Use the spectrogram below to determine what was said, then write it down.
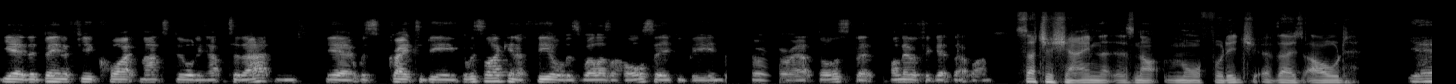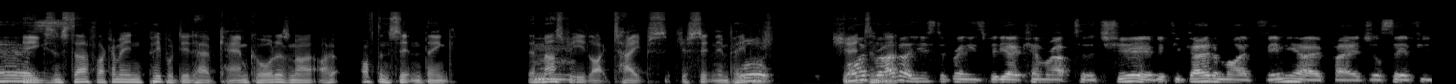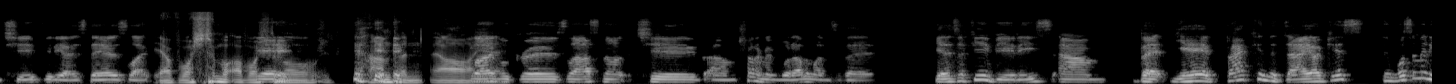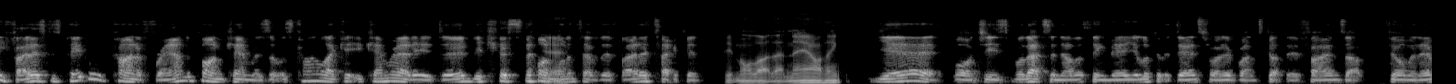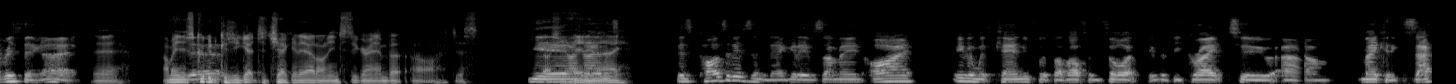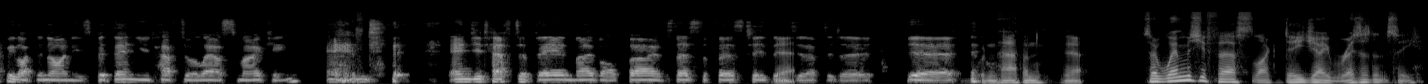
yeah, there'd been a few quiet months building up to that. And yeah, it was great to be. It was like in a field as well as a hall, so you could be indoor or outdoors. But I'll never forget that one. Such a shame that there's not more footage of those old yeah gigs and stuff. Like, I mean, people did have camcorders, and I, I often sit and think there mm. must be like tapes just sitting in people's my brother used to bring his video camera up to the tube. If you go to my Vimeo page, you'll see a few tube videos there. It's like yeah, I've watched them. I've watched yeah. them all. Pumping. Oh, Global yeah. Grooves, Last Night Tube. Um, I'm trying to remember what other ones are there. Yeah, there's a few beauties. Um, but yeah, back in the day, I guess there wasn't many photos because people kind of frowned upon cameras. It was kind of like, get your camera out of here, dude, because no one yeah. wanted to have their photo taken. Bit more like that now, I think. Yeah. Well, geez. Well, that's another thing there. You look at the dance floor and everyone's got their phones up filming everything, eh? Yeah. I mean, it's yeah. good because you get to check it out on Instagram, but oh, just yeah, I know. There's, there's, positives and negatives. I mean, I even with Candy Flip, I've often thought it would be great to um, make it exactly like the '90s, but then you'd have to allow smoking and and you'd have to ban mobile phones. That's the first two things yeah. you'd have to do. Yeah. Wouldn't happen. Yeah. So when was your first like DJ residency?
